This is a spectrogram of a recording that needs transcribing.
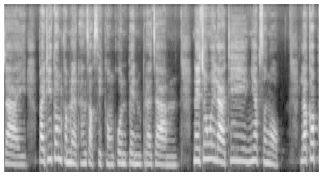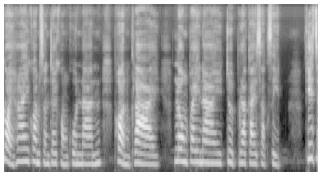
ใจ ไปที่ต้นกำเนิดอันศักดิ์สิทธิ์ของคุณเป็นประจำ ในช่วงเวลาที่เงียบสงบ แล้วก็ปล่อยให้ความสนใจของคุณนั้น ผ่อนคลาย ลงไปในจุดประกายศักดิ์สิทธิ์ ที่ใจ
